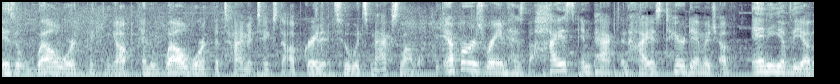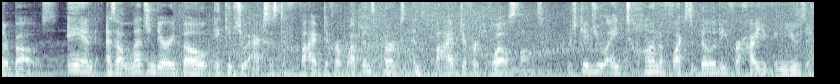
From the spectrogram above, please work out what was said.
is well worth picking up and well worth the time it takes to upgrade it to its max level. The Emperor's Reign has the highest impact and highest tear damage of any of the other bows. And as a legendary bow, it gives you access to 5 different weapons perks and 5 different coil slots, which gives you a ton of flexibility for how you can use it.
